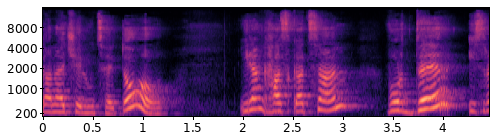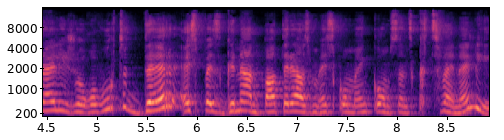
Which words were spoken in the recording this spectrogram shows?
ճանաչելուց հետո իրանք հասկացան, որ դեռ Իսրայելի ժողովուրդը դեռ այսպես գնան պատերազմ այս կողմ այն կողմ սենց գծվեն էլի,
